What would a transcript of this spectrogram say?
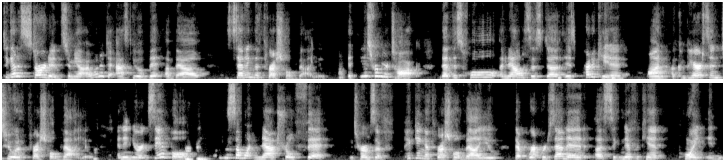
To get us started, Soumya, I wanted to ask you a bit about setting the threshold value. It seems from your talk that this whole analysis is predicated on a comparison to a threshold value. And in your example, a somewhat natural fit in terms of picking a threshold value that represented a significant point in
